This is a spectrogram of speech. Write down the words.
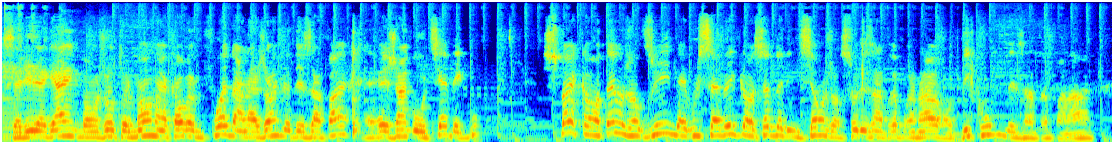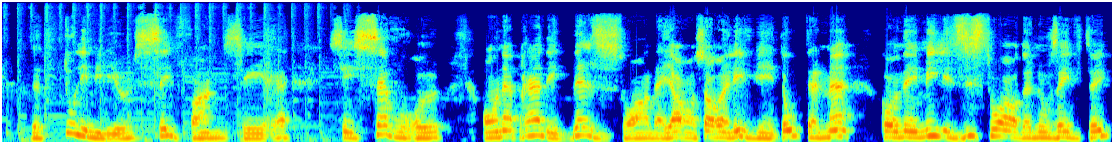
Salut la gang, bonjour tout le monde. Encore une fois dans la jungle des affaires, Régent Gauthier avec vous. Super content aujourd'hui. Ben, vous le savez, le concept de l'émission, je reçois des entrepreneurs, on découvre des entrepreneurs de tous les milieux. C'est fun, c'est savoureux. On apprend des belles histoires. D'ailleurs, on sort un livre bientôt, tellement qu'on a aimé les histoires de nos invités.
